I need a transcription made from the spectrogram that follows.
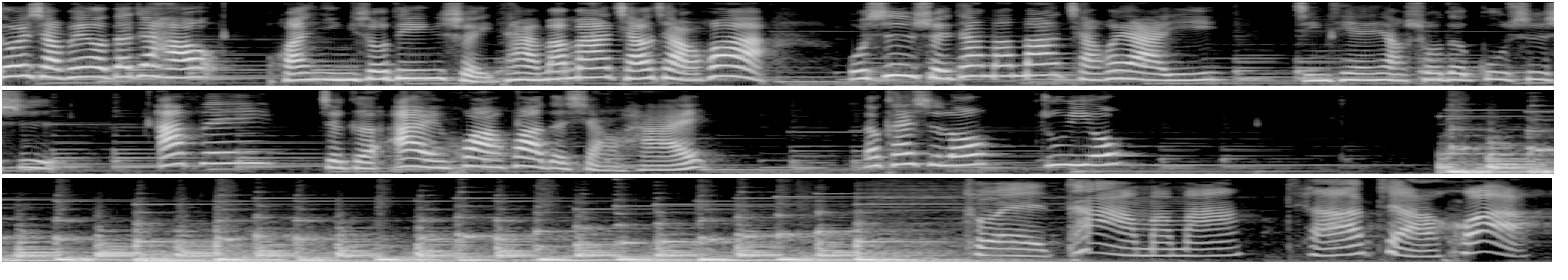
各位小朋友，大家好，欢迎收听水獭妈妈巧巧话，我是水獭妈妈巧慧阿姨。今天要说的故事是阿飞这个爱画画的小孩。要开始喽，注意哦！水獭妈妈巧巧话。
